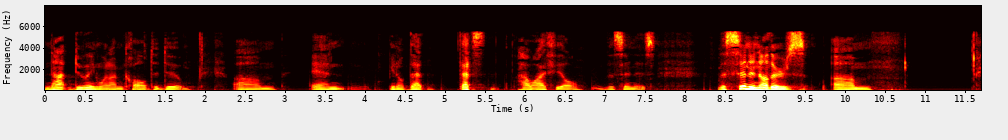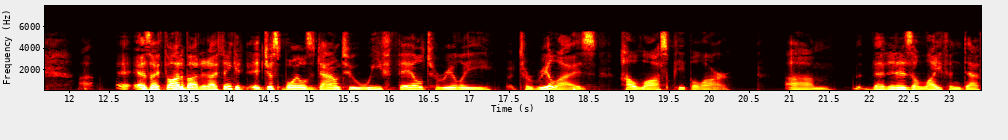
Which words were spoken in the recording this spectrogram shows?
not doing what I'm called to do. Um, and you know that that's how I feel the sin is. The sin in others um, as I thought about it, I think it, it just boils down to we fail to really to realize how lost people are. Um, that it is a life and death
